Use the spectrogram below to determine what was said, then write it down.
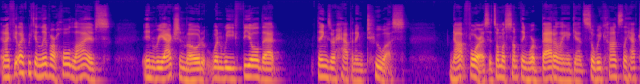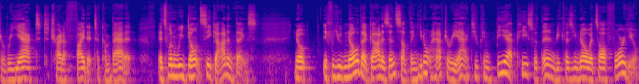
And I feel like we can live our whole lives in reaction mode when we feel that things are happening to us, not for us. It's almost something we're battling against. So we constantly have to react to try to fight it, to combat it. It's when we don't see God in things. You know, if you know that God is in something, you don't have to react. You can be at peace within because you know it's all for you.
